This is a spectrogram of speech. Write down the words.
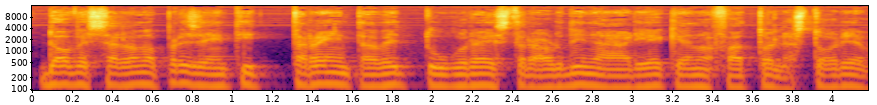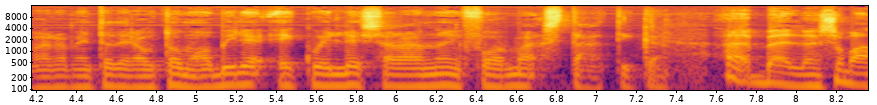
dove saranno presenti 30 vetture straordinarie che hanno fatto la storia veramente dell'automobile e quelle saranno in forma statica. È bello, insomma,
